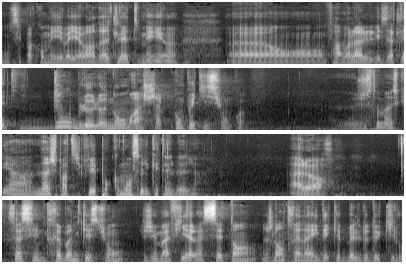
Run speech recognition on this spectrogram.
on ne sait pas combien il va y avoir d'athlètes, mais euh, euh, enfin voilà, les athlètes ils doublent le nombre à chaque compétition, quoi. Justement, est-ce qu'il y a un âge particulier pour commencer le kettlebell? Alors, ça c'est une très bonne question. J'ai ma fille, elle a 7 ans, je l'entraîne avec des kettlebells de 2 kg.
